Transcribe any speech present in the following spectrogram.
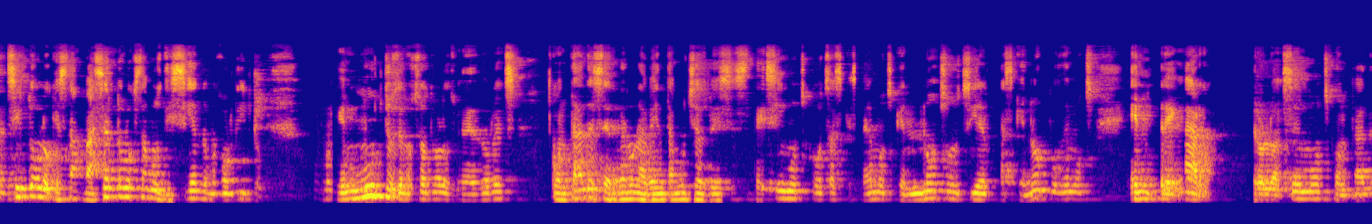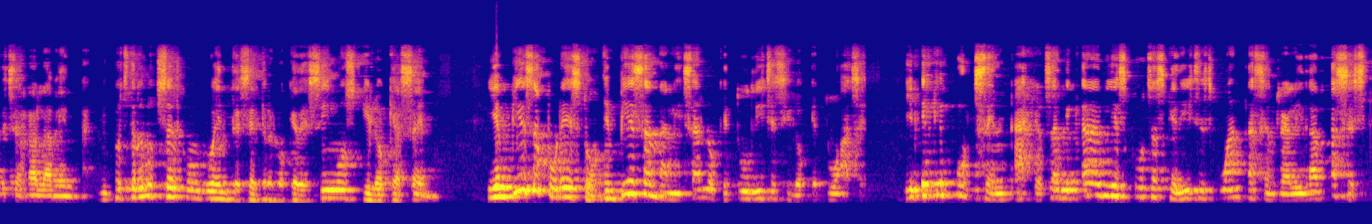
decir todo lo que está, ser todo lo que estamos diciendo, mejor dicho. Porque muchos de nosotros los vendedores, con tal de cerrar una venta, muchas veces decimos cosas que sabemos que no son ciertas, que no podemos entregar, pero lo hacemos con tal de cerrar la venta. Entonces tenemos que ser congruentes entre lo que decimos y lo que hacemos. Y empieza por esto, empieza a analizar lo que tú dices y lo que tú haces y ve qué porcentaje, o sea, de cada 10 cosas que dices, cuántas en realidad haces.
